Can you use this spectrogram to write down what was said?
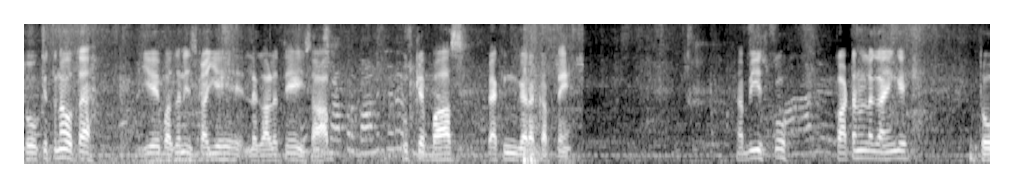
तो कितना होता है? ये वज़न इसका ये लगा लेते हैं हिसाब। उसके बाद पैकिंग वगैरह करते हैं। अभी इसको काटन लगाएँगे तो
